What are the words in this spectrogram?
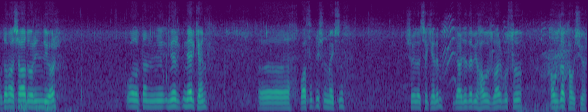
Buradan aşağı doğru iniliyor. Bu oluktan iner, inerken eee basit düşmemek için şöyle çekelim. İleride de bir havuz var. Bu su havuza kavuşuyor.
